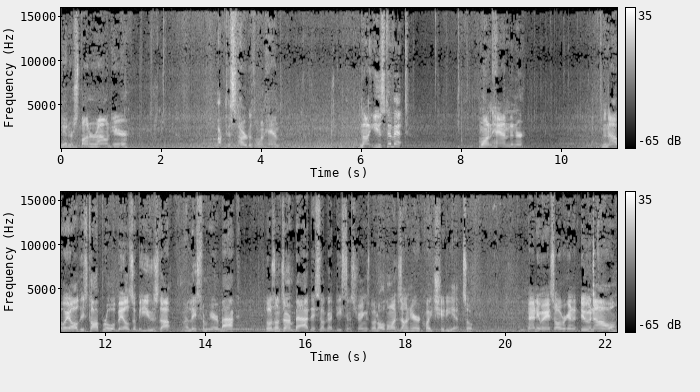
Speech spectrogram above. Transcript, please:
get her spun around here. Fuck, this is hard with one hand. Not used to it. One hand in her. And that way all these top row of bales will be used up, at least from here back. Those ones aren't bad, they still got decent strings, but all the ones on here are quite shitty yet, so. Anyways, all we're gonna do now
